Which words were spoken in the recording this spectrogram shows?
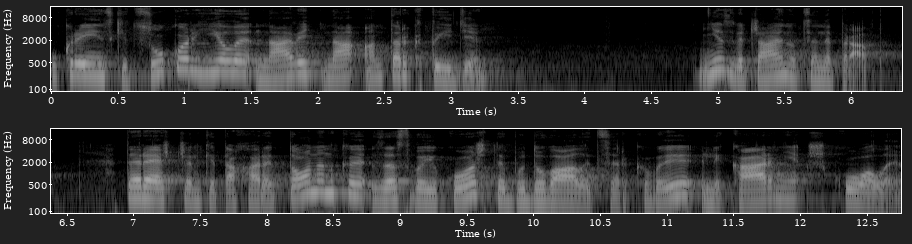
Український цукор їли навіть на Антарктиді. Ні, звичайно, це неправда. Терещенки та Харитоненки за свої кошти будували церкви, лікарні, школи.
